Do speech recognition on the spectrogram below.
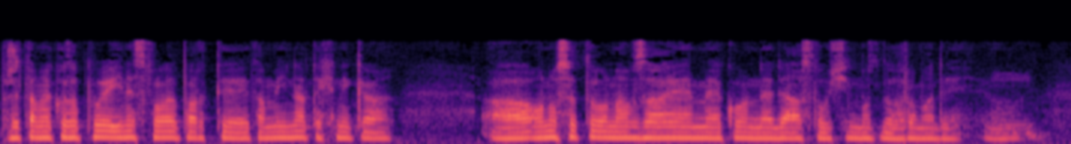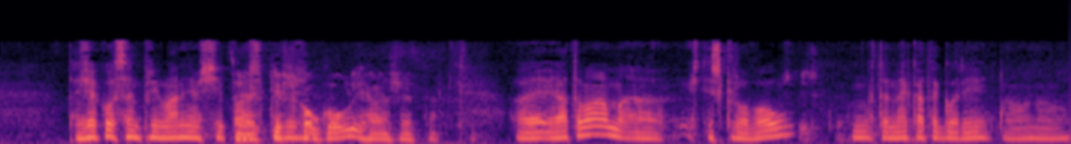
Protože tam jako zapojí jiné svalové partie, je tam jiná technika a ono se to navzájem jako nedá sloučit moc dohromady. Jo. Mm. Takže jako jsem primárně šípař. Jak těžkou kouli hážete? Eh, já to mám eh, čtyřkilovou v té mé kategorii. No, no.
